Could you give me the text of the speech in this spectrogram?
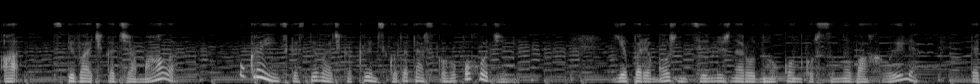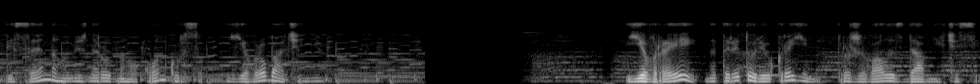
А співачка Джамала, українська співачка кримсько-татарського походження, є переможницею міжнародного конкурсу Нова хвиля та пісенного міжнародного конкурсу Євробачення. Євреї на території України проживали з давніх часів.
